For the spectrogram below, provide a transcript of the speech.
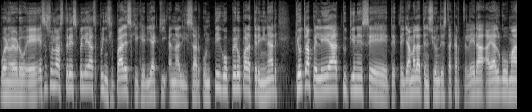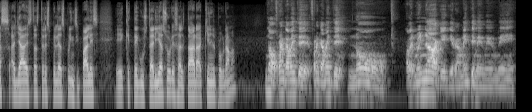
Bueno, Ebro, eh, esas son las tres peleas principales que quería aquí analizar contigo, pero para terminar, ¿qué otra pelea tú tienes, eh, te, llama la atención de esta cartelera? ¿Hay algo más allá de estas tres peleas principales eh, que te gustaría sobresaltar aquí en el programa? No, francamente, francamente, no. A ver, no hay nada que, realmente me, me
